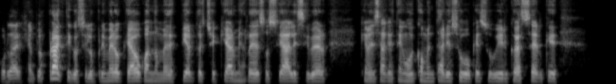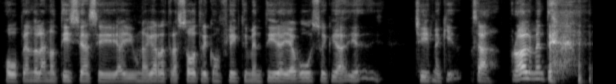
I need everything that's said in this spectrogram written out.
por dar ejemplos prácticos, y lo primero que hago cuando me despierto es chequear mis redes sociales y ver qué mensajes tengo, qué comentarios subo, qué subir, qué hacer, qué, o prendo las noticias y hay una guerra tras otra y conflicto y mentira y abuso y, y chisme aquí. O sea, probablemente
